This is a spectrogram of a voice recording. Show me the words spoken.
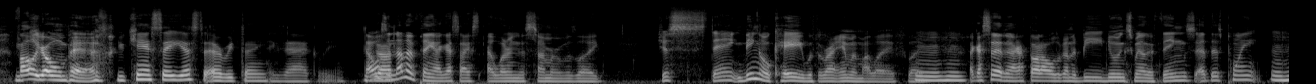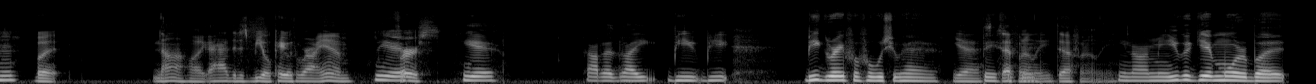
follow your own path. you can't say yes to everything. Exactly. That was got- another thing I guess I, I learned this summer was like just staying being okay with where I am in my life. Like Mm-hmm. like I said, I thought I was gonna be doing some other things at this point, Mm-hmm. but nah, like I had to just be okay with where I am Yeah. first. Yeah. Gotta like be be be grateful for what you have. Yes, Basically. definitely, definitely. You know what I mean? You could get more, but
